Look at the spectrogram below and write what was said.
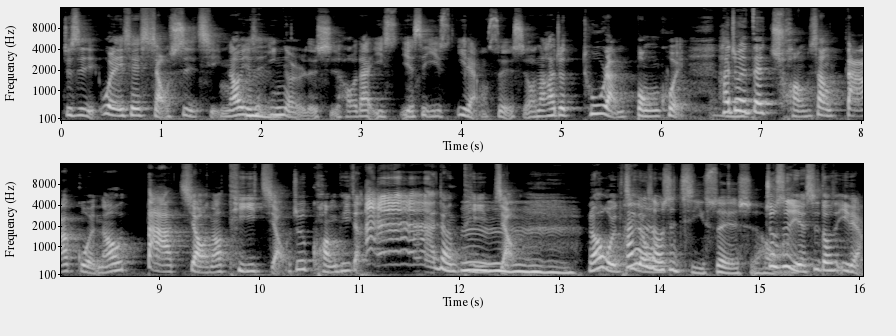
就是为了一些小事情，然后也是婴儿的时候，大概一也是一一两岁的时候，然后他就突然崩溃，他就会在床上打滚，然后。大叫，然后踢脚，就是狂踢脚，这样踢脚。嗯嗯嗯、然后我记得那时候是几岁的时候？就是也是都是一两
